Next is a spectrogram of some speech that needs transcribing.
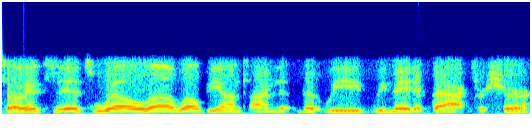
So it's it's well uh, well beyond time that, that we we made it back for sure.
